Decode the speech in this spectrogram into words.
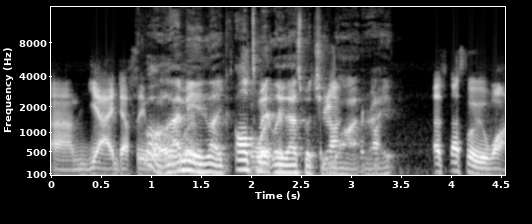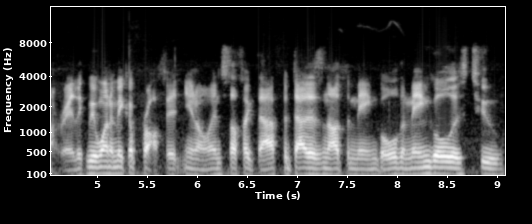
Um, yeah, I definitely Well. I mean, like ultimately, that's what you want, right? that's that's what we want, right? Like we want to make a profit, you know, and stuff like that. But that is not the main goal. The main goal is to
